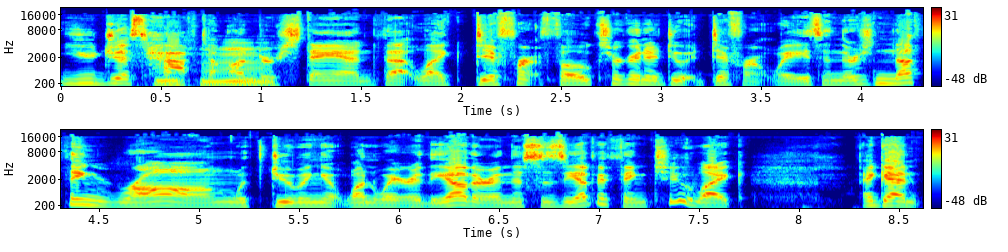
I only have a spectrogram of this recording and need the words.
You just have Mhm. to understand that like different folks are going to do it different ways, and there's nothing wrong with doing it one way or the other. And this is the other thing too. Like again,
